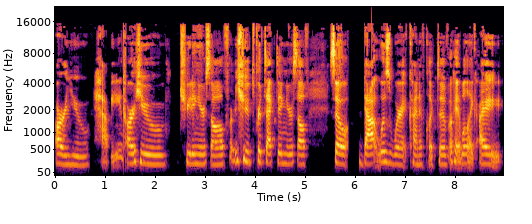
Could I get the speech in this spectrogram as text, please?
Are you happy? Are you treating yourself? Are you protecting yourself? So that was where it kind of clicked of, okay, well, like I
